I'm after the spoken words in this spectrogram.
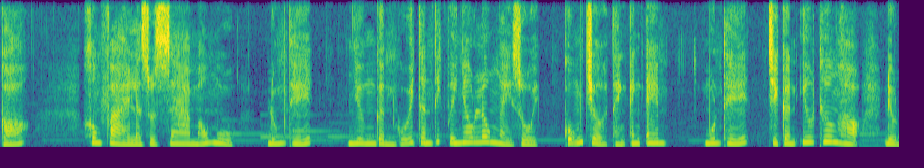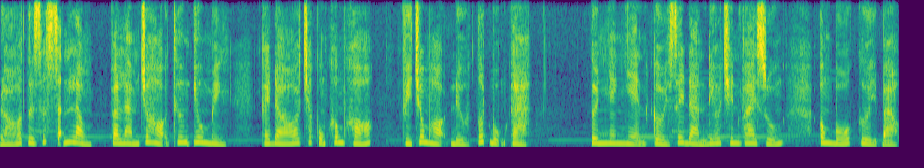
có. Không phải là ruột già máu mù, đúng thế, nhưng gần gũi thân thích với nhau lâu ngày rồi cũng trở thành anh em. Muốn thế, chỉ cần yêu thương họ, điều đó tôi rất sẵn lòng và làm cho họ thương yêu mình. Cái đó chắc cũng không khó vì trong họ đều tốt bụng cả. Tôi nhanh nhẹn cởi dây đàn đeo trên vai xuống, ông bố cười bảo.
